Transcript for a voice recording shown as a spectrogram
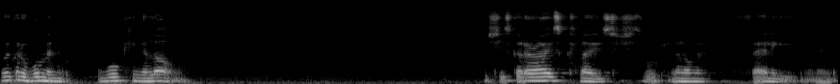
We've got a woman walking along. She's got her eyes closed. She's walking along a fairly, you know,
